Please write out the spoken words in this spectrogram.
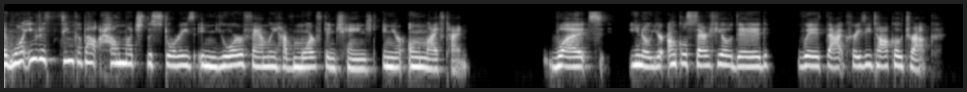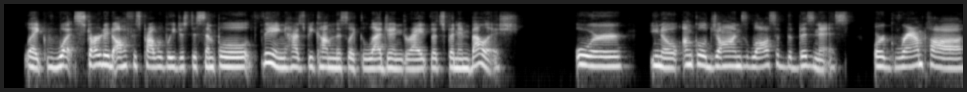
I want you to think about how much the stories in your family have morphed and changed in your own lifetime. What, you know, your uncle Sergio did with that crazy taco truck. Like what started off as probably just a simple thing has become this like legend, right? That's been embellished. Or, you know, Uncle John's loss of the business or grandpa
